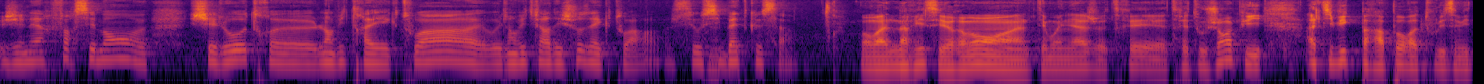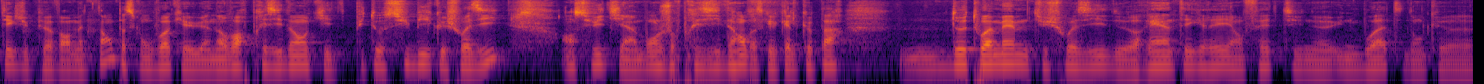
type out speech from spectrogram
génère forcément chez l'autre l'envie de travailler avec toi, l'envie de faire des choses avec toi. C'est aussi mmh. bête que ça. Bon, Anne-Marie, c'est vraiment un témoignage très, très touchant et puis atypique par rapport à tous les invités que j'ai pu avoir maintenant parce qu'on voit qu'il y a eu un au revoir président qui est plutôt subi que choisi. Ensuite, il y a un bonjour président parce que quelque part, de toi-même, tu choisis de réintégrer en fait une, boîte donc euh,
